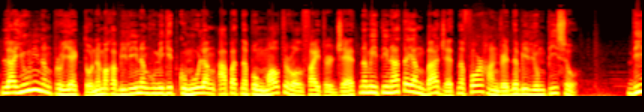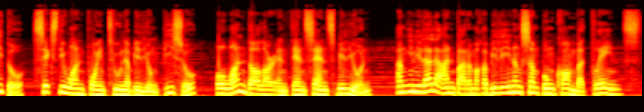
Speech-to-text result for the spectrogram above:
Layunin ng proyekto na makabili ng humigit kumulang 40 multirole fighter jet na may tinatayang budget na 400 na bilyong piso. Dito, 61.2 na bilyong piso, o $1.10 bilyon, ang inilalaan para makabili ng 10 combat planes.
